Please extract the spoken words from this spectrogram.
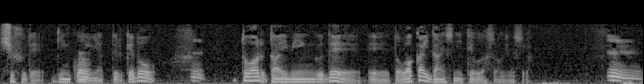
主婦で銀行員やってるけど、うん。とあるタイミングで、えー、と若い男子に手を出すわけですよ。うんうん。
